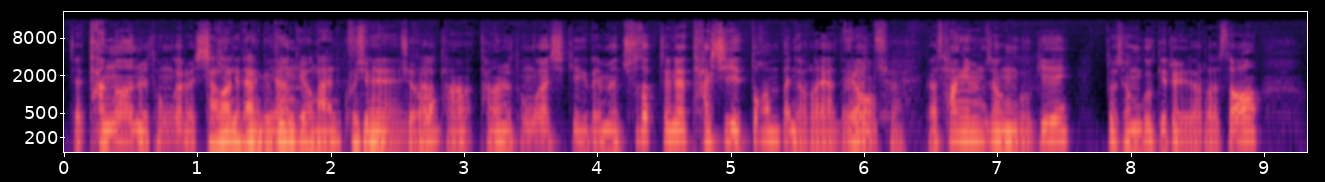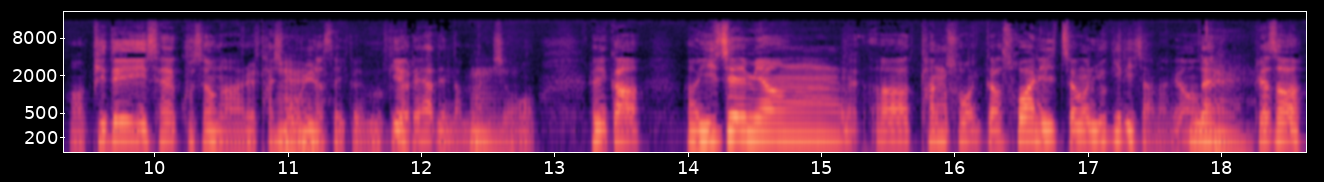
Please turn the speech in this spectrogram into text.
이제 당헌을 통과를 시키게 당헌 당규 되면 변경안 96조 네, 그러니까 당헌을 통과시키게 되면 추석 전에 다시 또 한 번 열어야 돼요. 그렇죠. 그러니까 상임 정국이 또 정국위를 열어서 어, 비대위 새 구성안을 다시 네. 올려서 이걸 의결해야 된단 말이죠. 음. 그러니까 어, 이재명 어, 당 소 그러니까 소환 일정은 6일이잖아요. 네. 그래서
